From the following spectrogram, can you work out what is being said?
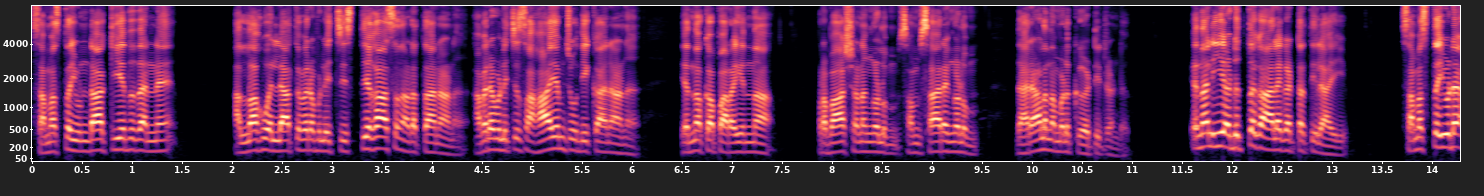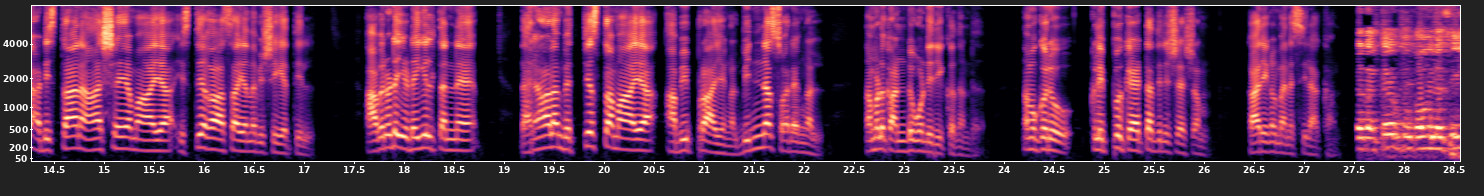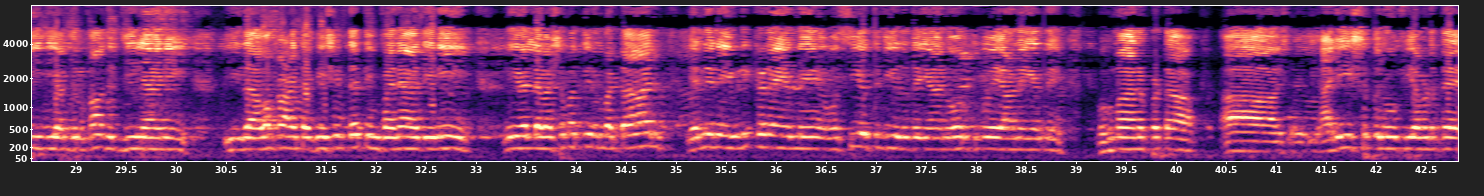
സമസ്തയുണ്ടാക്കിയത് തന്നെ അള്ളാഹു അല്ലാത്തവരെ വിളിച്ച് ഇസ്തിഹാസ നടത്താനാണ് അവരെ വിളിച്ച് സഹായം ചോദിക്കാനാണ് എന്നൊക്കെ പറയുന്ന പ്രഭാഷണങ്ങളും സംസാരങ്ങളും ധാരാളം നമ്മൾ കേട്ടിട്ടുണ്ട്. എന്നാൽ ഈ അടുത്ത കാലഘട്ടത്തിലായി സമസ്തയുടെ അടിസ്ഥാന ആശയമായ ഇസ്തിഹാസ എന്ന വിഷയത്തിൽ അവരുടെ ഇടയിൽ തന്നെ ധാരാളം വ്യത്യസ്തമായ അഭിപ്രായങ്ങൾ ഭിന്ന സ്വരങ്ങൾ നമ്മൾ കണ്ടുകൊണ്ടിരിക്കുന്നുണ്ട്. നമുക്കൊരു ക്ലിപ്പ് കേട്ടതിന് ശേഷം കാര്യങ്ങൾ മനസ്സിലാക്കാം. നീ വല്ല വിഷമത്തിനും പറ്റാൽ എന്നെ വിളിക്കണേ എന്ന് വസിയത്ത് ചെയ്തത് ഞാൻ ഓർക്കുകയാണ് എന്ന് ബഹുമാനപ്പെട്ട അലീഷത്ത് നൂഫി അവിടുത്തെ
